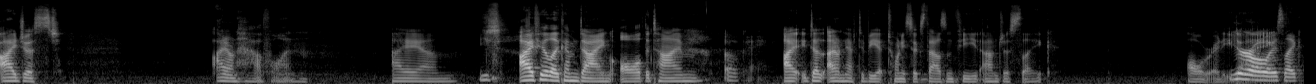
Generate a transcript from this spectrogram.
I just, I don't have one. I am. You- I feel like I'm dying all the time. okay. I it does. I don't have to be at twenty six thousand feet. I'm just like already. You're dying. always like,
